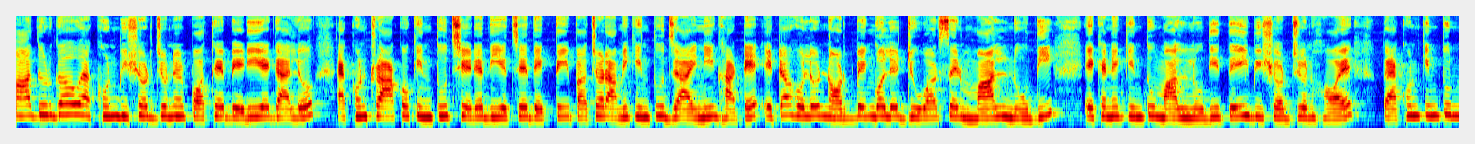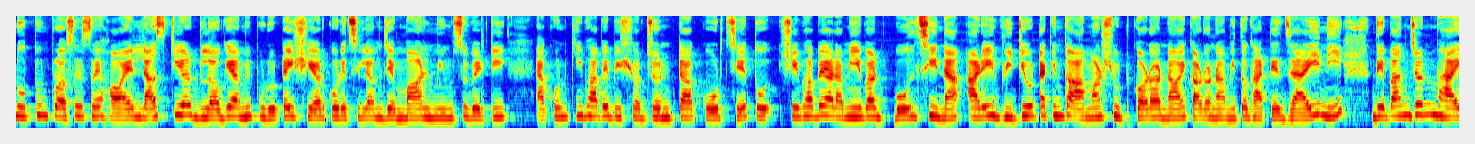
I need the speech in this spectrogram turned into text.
মা দুর্গাও এখন বিসর্জনের পথে বেরিয়ে গেল। এখন ট্রাকও কিন্তু ছেড়ে দিয়েছে, দেখতেই পাচ্ছ। আমি কিন্তু যাইনি ঘাটে। এটা হলো নর্থ বেঙ্গলের ডুয়ার্সের মাল নদী। এখানে কিন্তু মাল নদীতেই বিসর্জন হয়। তো এখন কিন্তু নতুন প্রসেসে হয়। লাস্ট ইয়ার ব্লগে আমি পুরোটাই শেয়ার করেছিলাম যে মাল মিউনিসিপ্যালিটি এখন কীভাবে বিসর্জনটা করছে। তো সেভাবে আর আমি এবার বলছি না। আর এই ভিডিওটা কিন্তু আমার শ্যুট করা নয়, কারণ আমি তো ঘাটে যাইনি। দেবাঞ্জন ভাই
